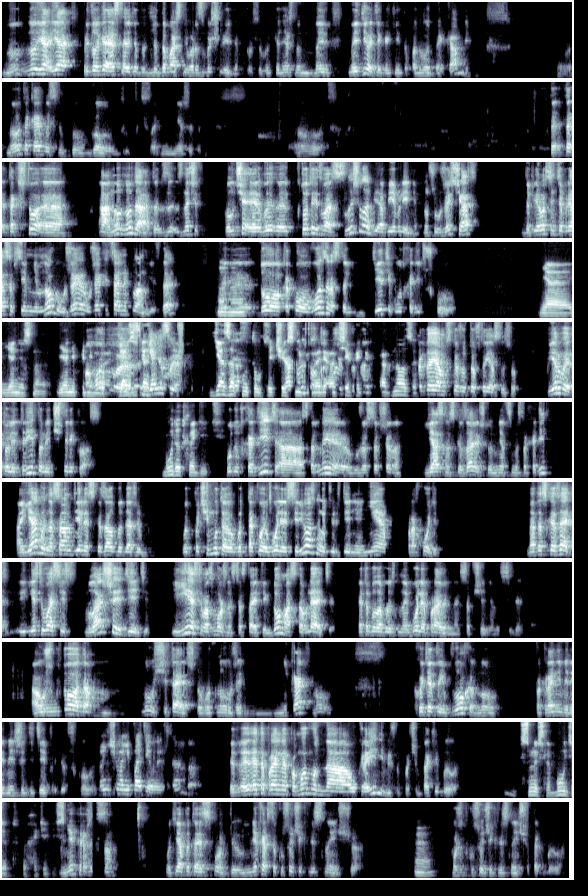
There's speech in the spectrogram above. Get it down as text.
Ну, ну я, я предлагаю оставить это для домашнего размышления, потому что вы, конечно, найдете какие-то подводные камни. Вот. Но такая мысль в голову вдруг пришла неожиданно. Вот. Так, так, так что, э, а, ну, ну да, значит, получается, э, э, кто-то из вас слышал объявление? Потому что уже сейчас, до 1 сентября совсем немного, уже, уже официальный план есть, да? -huh. До какого возраста дети будут ходить в школу? Я, я не знаю, я не понимаю. Я, я, я не слышу. Я запутался, честно я говоря, во всех этих прогнозах. Когда я вам скажу то, что я слышу. Первое, то ли три, то ли четыре класса. Будут ходить. Будут ходить, а остальные уже совершенно ясно сказали, что нет смысла ходить. А я бы на самом деле сказал бы даже, вот почему-то вот такое более серьезное утверждение не проходит. Надо сказать, если у вас есть младшие дети, и есть возможность оставить их дома, оставляйте. Это было бы наиболее правильное сообщение населению. А уж кто там, ну, считает, что вот, ну, уже никак, ну, хоть это и плохо, но, по крайней мере, меньше детей придет в школу. Ну, ничего не поделаешь, да? Да. Это, э, это правильно, по-моему, на Украине, между прочим, так и было. В смысле, будет, вы хотите сказать? Мне кажется, вот я пытаюсь вспомнить, мне кажется, кусочек весны еще. Mm. Может, кусочек весны еще так было.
